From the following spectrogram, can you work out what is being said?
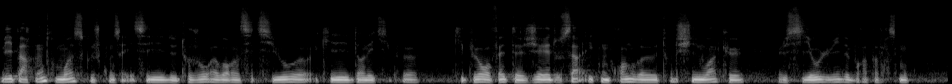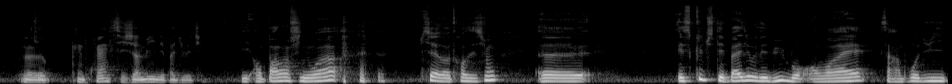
Mais par contre, moi, ce que je conseille, c'est de toujours avoir un CTO qui est dans l'équipe, qui peut en fait gérer tout ça et comprendre tout le chinois que le CEO, lui, ne pourra pas forcément comprendre si jamais il n'est pas du métier. Et en parlant chinois, Pierre, transition, euh, est-ce que tu t'es pas dit au début, bon, en vrai, c'est un produit,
